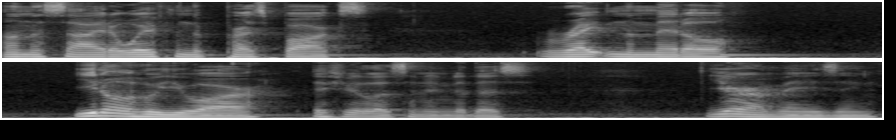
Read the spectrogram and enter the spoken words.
on the side away from the press box, right in the middle. You know who you are if you're listening to this. You're amazing.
